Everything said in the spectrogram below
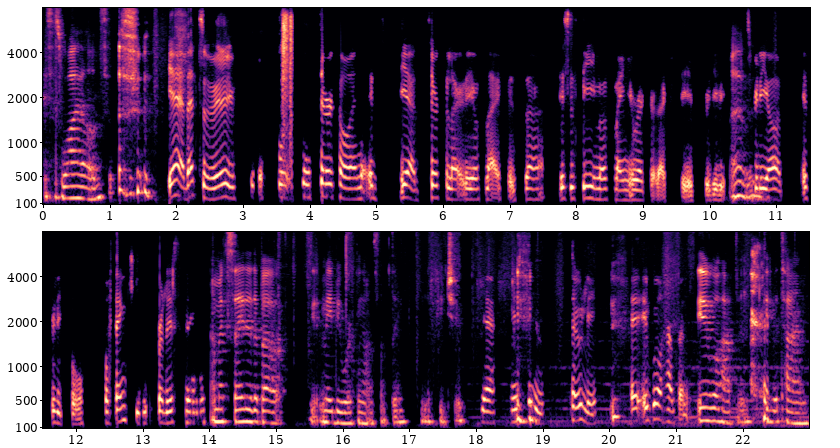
this is wild. yeah that's a very full, full circle and it's yeah circularity of life is uh is the theme of my new record actually. It's really Oh, it's really odd. It's pretty cool. Well thank you for listening. I'm excited about maybe working on something in the future. yeah me too totally it, it will happen It will happen. Give it time.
